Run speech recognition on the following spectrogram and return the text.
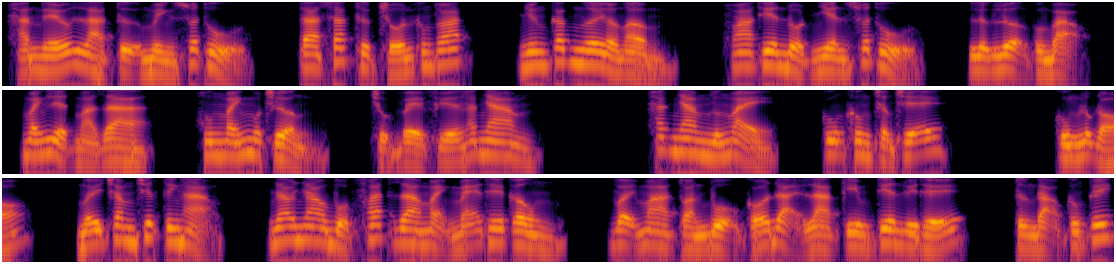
Hắn nếu là tự mình xuất thủ, ta xác thực trốn không thoát, nhưng các ngươi ầm ầm, hoa thiên đột nhiên xuất thủ, lực lượng cùng bạo, mãnh liệt mà ra, hung mãnh một trường, chụp về phía hắc nham. Hắc nham nhướng mày, cũng không chậm trễ. Cùng lúc đó, mấy trăm chiếc tinh hạm nhao nhao buộc phát ra mạnh mẽ thế công, vậy mà toàn bộ có đại la kim tiên uy thế, từng đạo công kích,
